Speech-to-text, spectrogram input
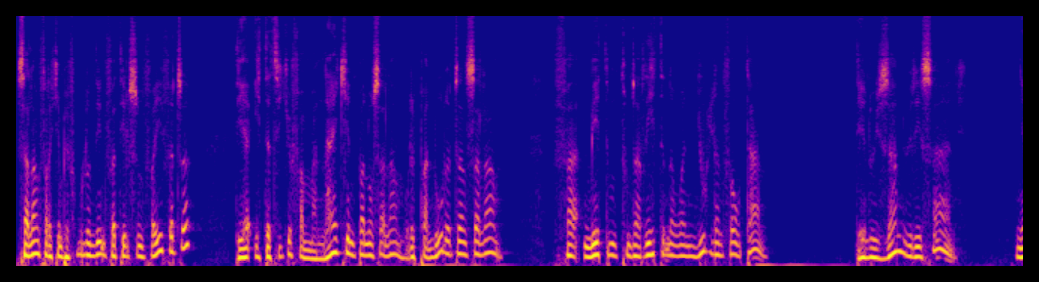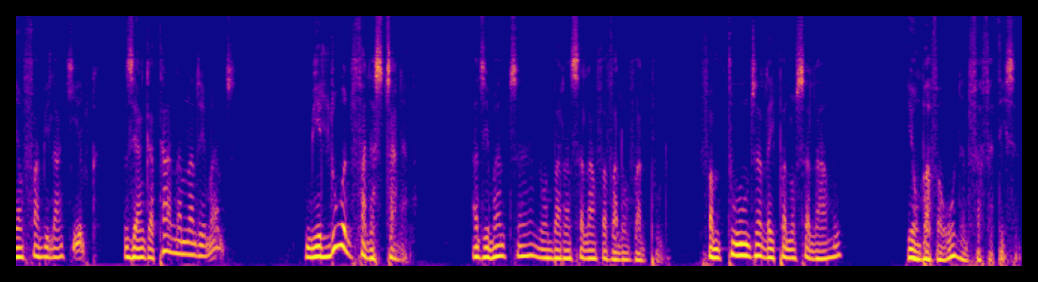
Salamo faraika amby efapolo andininy fahatelo sy ny fahefatra, dia hitantsika eo fa manaiky ny mpanao salamo, ireo mpanoratra ny Salamo, fa mety mitondra aretina ho an'ny olona ny fahotana. Dia noho izany no iresahany ny amin'ny famelan-keloka izay angatahana amin'Andriamanitra, mialoha ny fanasitranana. Andriamanitra no ambaran'ny Salamo fahavalo amby valopolo, fa mitondra ilay mpanao salamo eo am-bavahoana ny fahafatesana.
